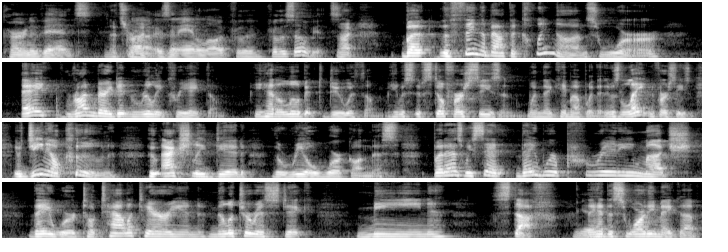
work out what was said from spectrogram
current events. That's uh, right. as an analog for the for the Soviets. Right. But the thing about the Klingons were, a Roddenberry didn't really create them. He had a little bit to do with them. He was, it was still first season when they came up with it. It was late in first season. It was Gene L. Coon who actually did the real work on this. But as we said, they were pretty much they were totalitarian, militaristic, mean stuff. They had the swarthy makeup,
